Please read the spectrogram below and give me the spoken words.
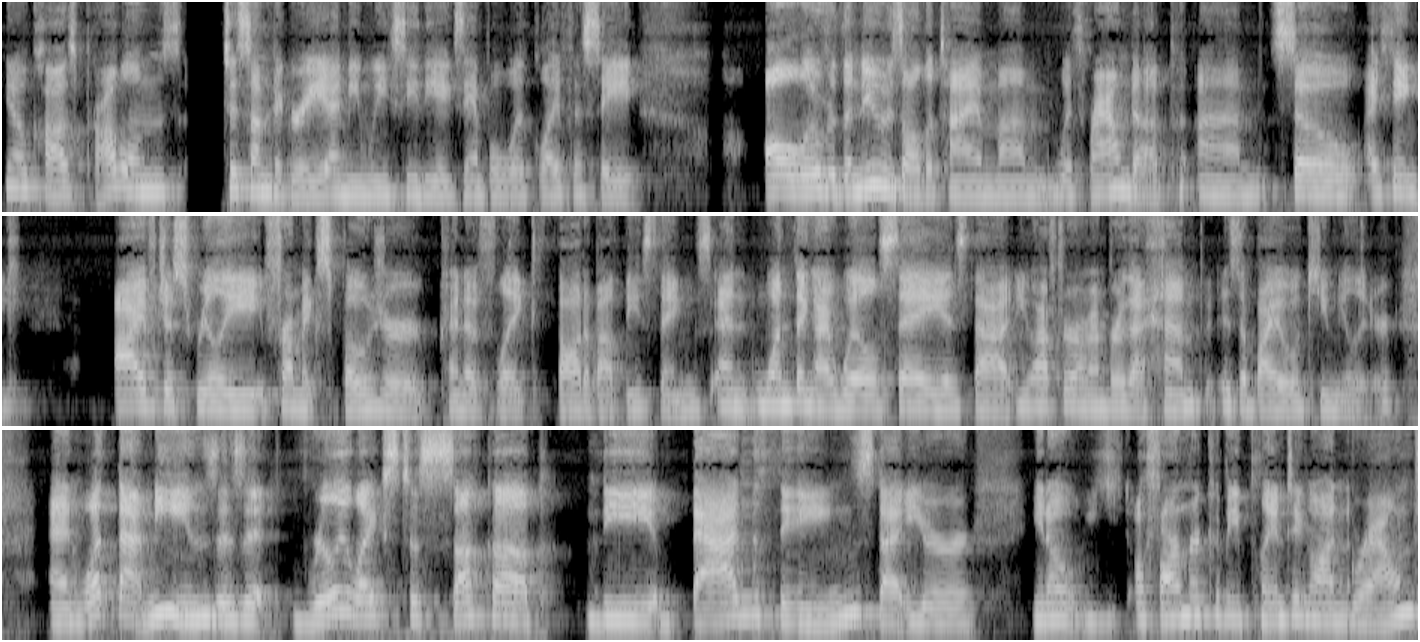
you know, cause problems to some degree. I mean, we see the example with glyphosate all over the news all the time um, with Roundup. Um, so I think I've just really, from exposure, kind of like thought about these things. And one thing I will say is that you have to remember that hemp is a bioaccumulator. And what that means is it really likes to suck up the bad things that you're you know a farmer could be planting on ground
